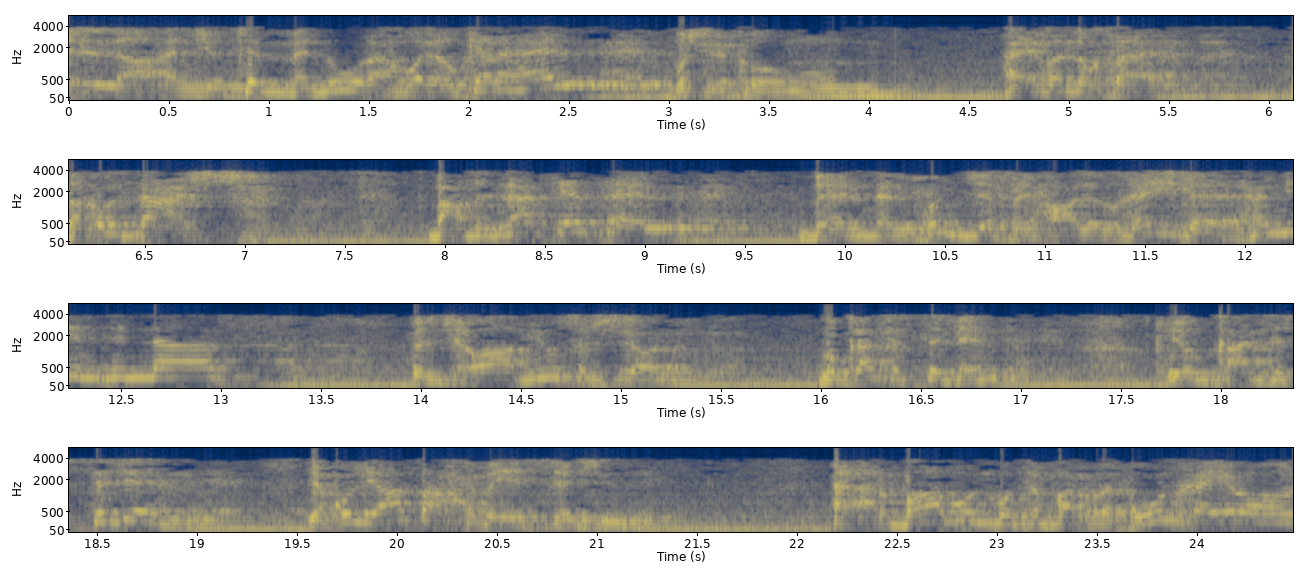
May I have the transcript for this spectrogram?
إلا أن يتم نوره ولو كره المشركون. أيضا نقطة رقم 12 بعض الناس يسأل بأن الحجة في حال الغيبة هم يهدي الناس؟ الجواب يوسف شلون؟ مو كان في السجن. يوم كان في السجن يقول يا صاحبي السجن أأرباب متفرقون خير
